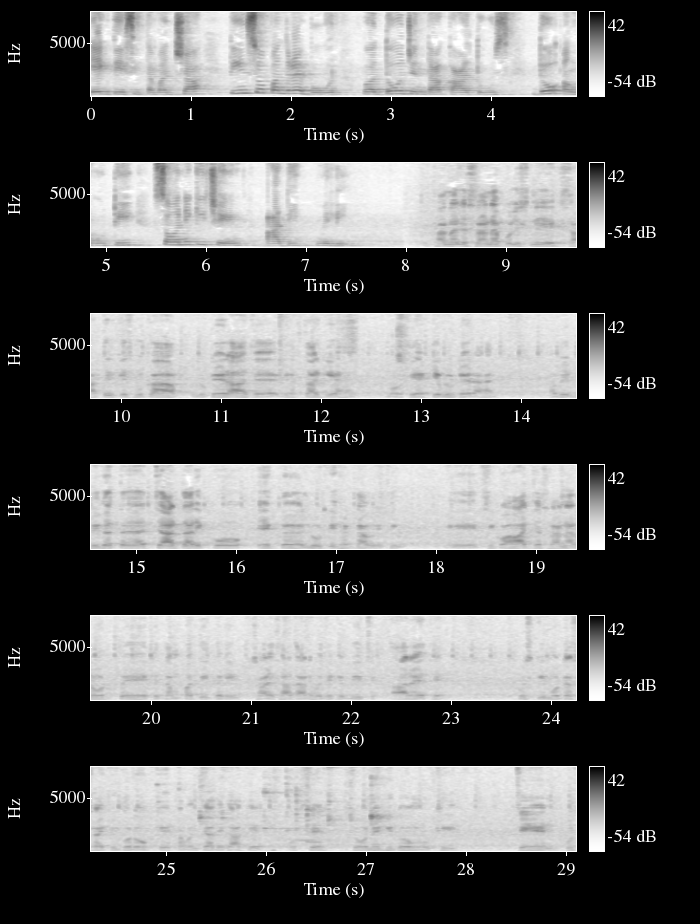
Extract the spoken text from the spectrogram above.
एक देसी तमंचा 315 बोर व दो ज़िंदा कारतूस, दो अंगूठी, सोने की चेन आदि मिली। थाना जसराना पुलिस ने एक सातिर किस्म का लुटेरा आज गिरफ़्तार किया है। बहुत ही एक्टिव लुटेरा है। अभी विगत चार तारीख को एक लूट की घटना हुई थी। चिकवाज जसराना रोड पे एक दंपति करीब साढ़े सात, आठ बजे के बीच आ रहे थे। उसकी मोटरसाइकिल को रोक के तवंचा दिखा के उससे सोने की दो अंगूठी, चेन, कुछ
